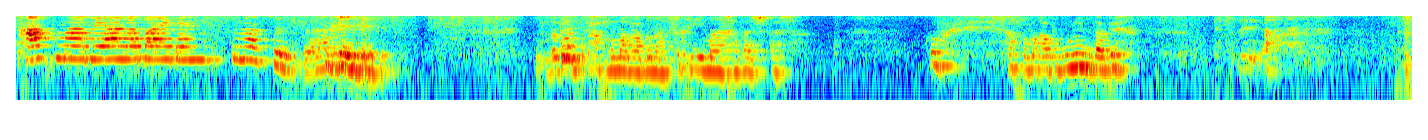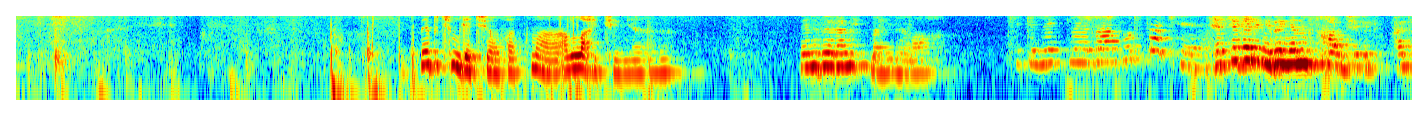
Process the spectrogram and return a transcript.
Fatma bir arabayı benim üstüme sürdü. Bunu da ben saklama kabına sıkayım arkadaşlar. Oy, saklama kabı bulayım da bir. Bismillah. Ne biçim geçiyorsun Fatma? Allah için yani. Beni verem itme yine bak. Çekirdekler daha burada ki. Çek çek elini ben kendim sıkarım çekil. Hadi.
